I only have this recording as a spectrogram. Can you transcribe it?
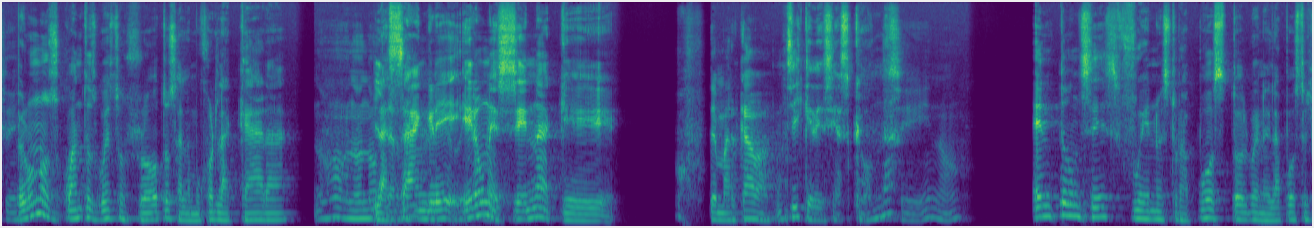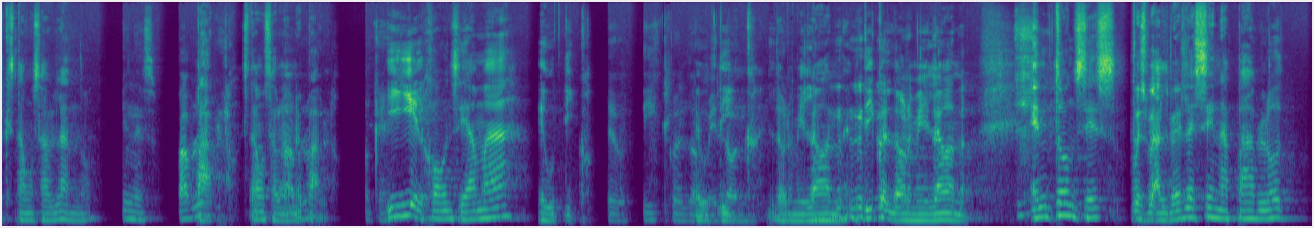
pero unos cuantos huesos rotos, a lo mejor la cara. No, no, no. La sangre. Era una escena que. Te marcaba. Sí, que decías, ¿qué onda? Sí, no. Entonces fue nuestro apóstol, bueno, el apóstol que estamos hablando. ¿Quién es? Pablo. Estamos hablando de Pablo. Y el joven se llama Eutico. Eutico el dormilón. Eutico el dormilón. Eutico el dormilón. Entonces, pues al ver la escena, Pablo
